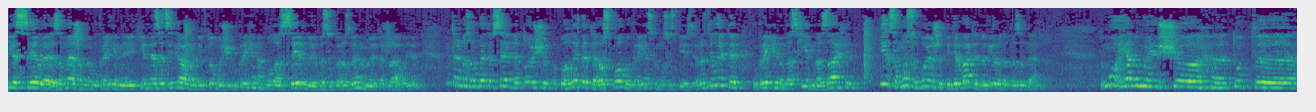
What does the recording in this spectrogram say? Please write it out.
є сили за межами України, які не зацікавлені в тому, щоб Україна була сильною, високорозвиненою державою, ну, треба зробити все для того, щоб поглибити розкол в українському суспільстві, розділити Україну на схід, на захід і само собою, щоб підірвати довіру до президента. Тому я думаю, що е, тут е,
